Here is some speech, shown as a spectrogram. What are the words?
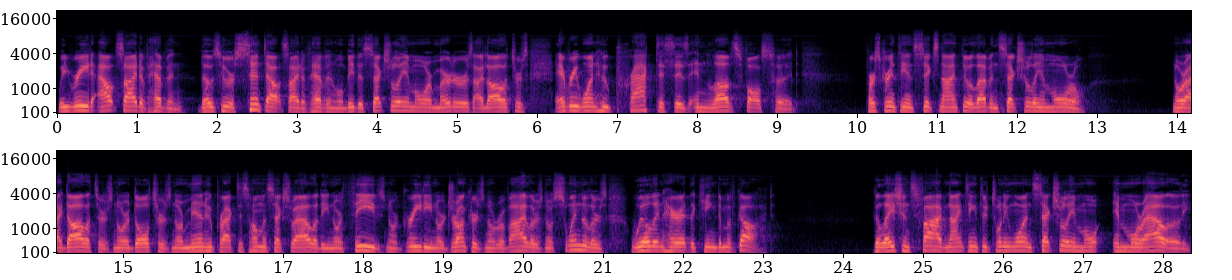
we read outside of heaven. Those who are sent outside of heaven will be the sexually immoral, murderers, idolaters, everyone who practices and loves falsehood. 1 Corinthians 6 9 through 11, sexually immoral nor idolaters, nor adulterers, nor men who practice homosexuality, nor thieves, nor greedy, nor drunkards, nor revilers, nor swindlers will inherit the kingdom of God. Galatians 5 19 through 21, sexual immorality,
